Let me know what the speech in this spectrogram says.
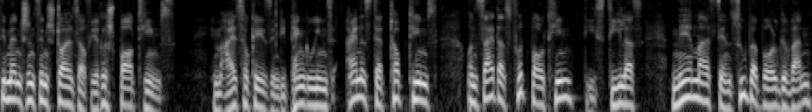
Die Menschen sind stolz auf ihre Sportteams. Im Eishockey sind die Penguins eines der Top-Teams und seit das Footballteam, die Steelers, mehrmals den Super Bowl gewann,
